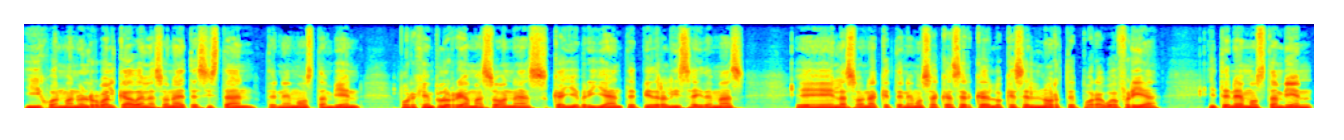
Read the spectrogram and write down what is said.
y Juan Manuel Robalcaba en la zona de Tezistán, tenemos también, por ejemplo, Río Amazonas, Calle Brillante, Piedra Lisa y demás en la zona que tenemos acá cerca de lo que es el norte por agua fría. Y tenemos también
